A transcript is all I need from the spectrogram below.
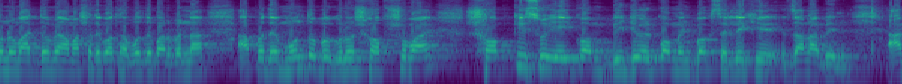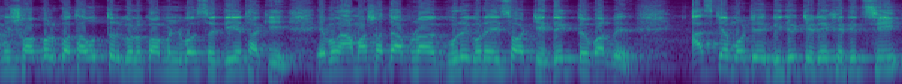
কোনো মাধ্যমে আমার সাথে কথা বলতে পারবেন না। আপনাদের মন্তব্যগুলো সব সময় সব কিছুই এই কম ভিডিওর কমেন্ট বক্সে লিখে জানাবেন। আমি সকল কথা উত্তরগুলো কমেন্ট বক্সে দিয়ে থাকি এবং আমার সাথে আপনারা ঘুরে ঘুরে এই শটটি দেখতেও পারবেন। আজকে মোটে ভিডিওটি রেখে দিচ্ছি।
